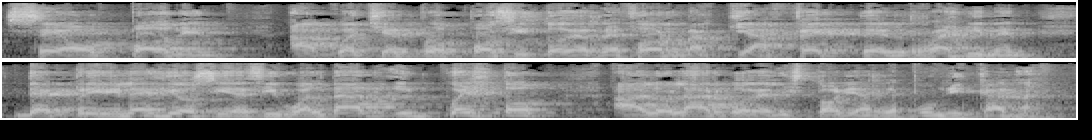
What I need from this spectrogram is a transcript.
se oponen a cualquier propósito de reforma que afecte el régimen de privilegios y desigualdad impuesto a lo largo de la historia republicana.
